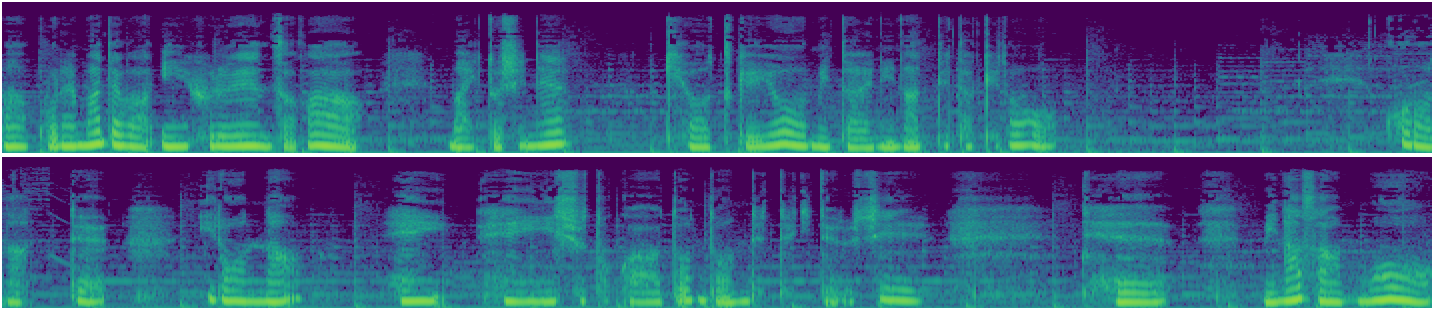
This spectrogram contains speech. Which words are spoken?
まあこれまではインフルエンザが毎年ね、気をつけようみたいになってたけど、コロナっていろんな変異、変異種とかどんどん出てきてるし、で、皆さんも、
